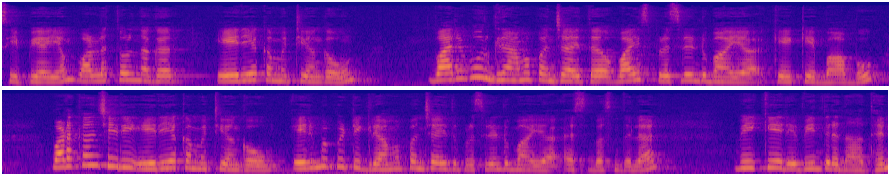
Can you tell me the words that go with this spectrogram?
C P I M Vallathol Nagar area committee അംഗവും വരവൂർ ഗ്രാമപഞ്ചായത്ത് വൈസ് പ്രസിഡന്റുമായ K K Babu Vadakkanchery area committee അംഗവും എരുമപ്പെട്ടി ഗ്രാമപഞ്ചായത്ത് പ്രസിഡന്റുമായ S Basanthlal V K Raveendranathan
